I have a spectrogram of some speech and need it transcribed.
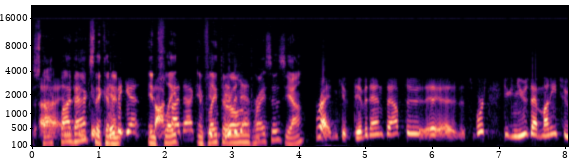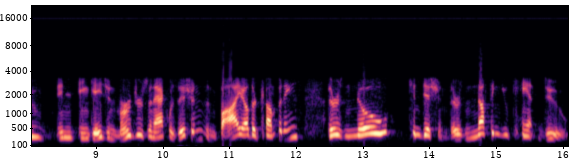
Stock uh, and buybacks, they can dividend- stock inflate buybacks, inflate their own prices. Yeah. Right, and give dividends out to uh, support. You can use that money to in, engage in mergers and acquisitions and buy other companies. There's no condition. There's nothing you can't do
